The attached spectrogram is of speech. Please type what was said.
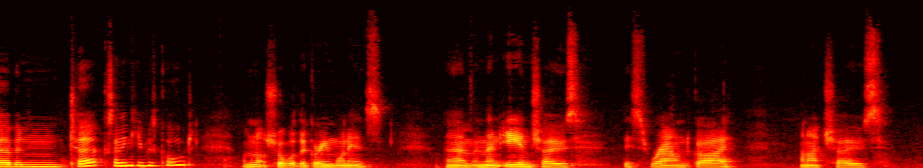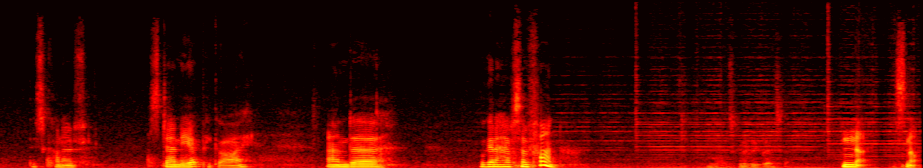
Turban Turks, I think he was called. I'm not sure what the green one is. Um, and then Ian chose this round guy, and I chose this kind of standy-uppy guy. And uh, we're going to have some fun. Mine's going to be better. No, it's not.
